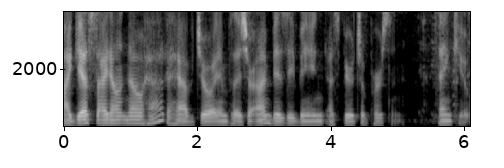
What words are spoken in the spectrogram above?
I guess I don't know how to have joy and pleasure. I'm busy being a spiritual person. Thank you.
